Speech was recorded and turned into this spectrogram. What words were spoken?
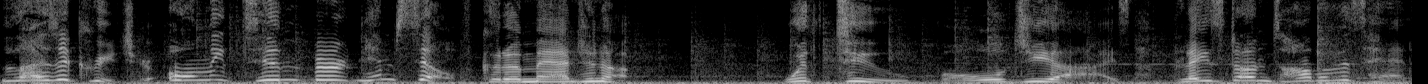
lies a creature only Tim Burton himself could imagine up. With two bulgy eyes placed on top of his head,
